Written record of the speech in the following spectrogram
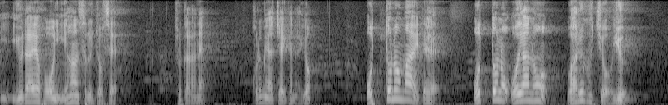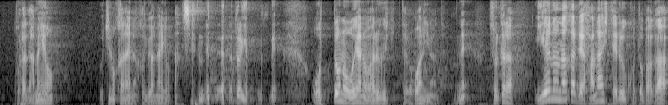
ユダヤ法に違反する女性。それからねこれもやっちゃいけないよ。夫の前で夫の親の悪口を言う。これはダメよ。うちの家内なんか言わないよなんつってね。とにかくですね。夫の親の悪口って言ったら終わりなんだよね。それから家の中で話してる言葉が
